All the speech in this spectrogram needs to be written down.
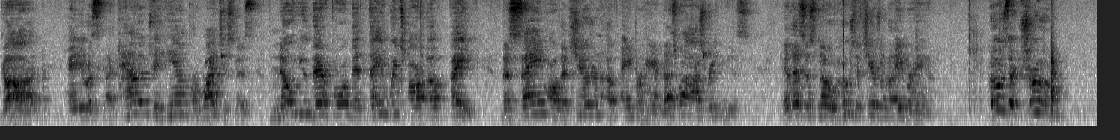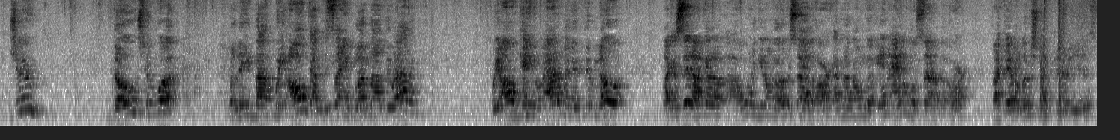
God, and it was accounted to him for righteousness, know you therefore that they which are of faith, the same are the children of Abraham. That's why I was reading this. It lets us know who's the children of Abraham. Who's a true Jew? Those who what? Believe by, we all got the same bloodline through Adam. We all came from Adam and then through Noah. Like I said, I got. I want to get on the other side of the ark. I'm not on the animal side of the ark, like evolutionary theory is.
